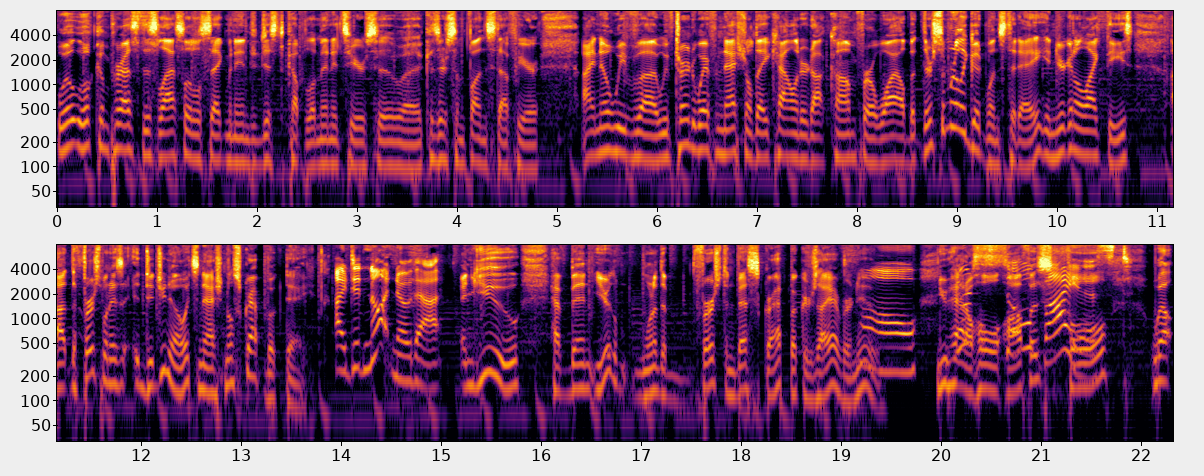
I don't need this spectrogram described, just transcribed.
we'll we'll compress this last little segment into just a couple of minutes here, so because there's some fun stuff here. I know we've uh, we've turned away from NationalDayCalendar.com for a while, but there's some really good ones today, and you're going to like these. Uh, the first one is: Did you know it's National Scrapbook Day? I did not know that. And you have been you're one of the first and best scrapbookers I ever knew. Oh, you had a whole so office biased. full. Well,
